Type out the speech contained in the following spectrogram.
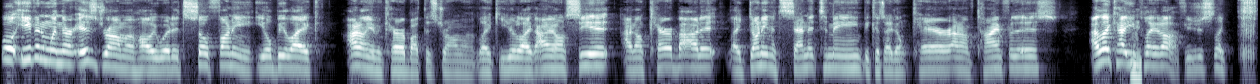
Well, even when there is drama in Hollywood, it's so funny. You'll be like, I don't even care about this drama. Like you're like, I don't see it. I don't care about it. Like, don't even send it to me because I don't care. I don't have time for this. I like how you Hmm. play it off. You're just like, "Pfft,"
